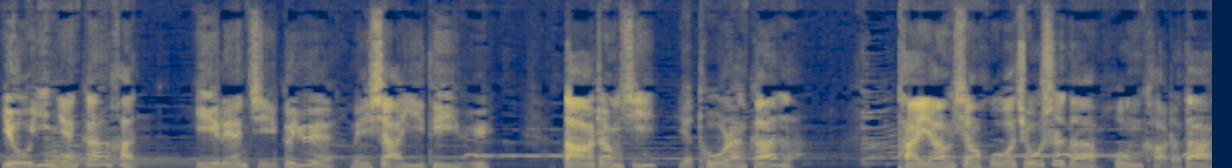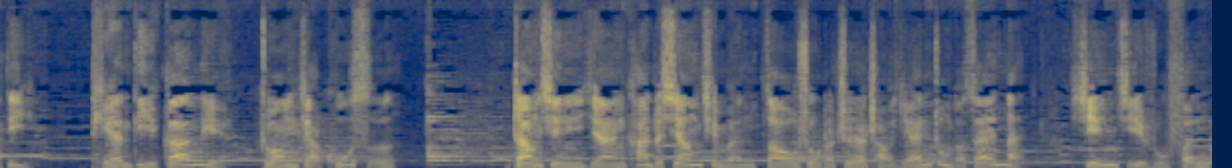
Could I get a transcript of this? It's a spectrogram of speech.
有一年干旱，一连几个月没下一滴雨，大张溪也突然干了。太阳像火球似的烘烤着大地，田地干裂。庄稼枯死，张信眼看着乡亲们遭受着这场严重的灾难，心急如焚。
